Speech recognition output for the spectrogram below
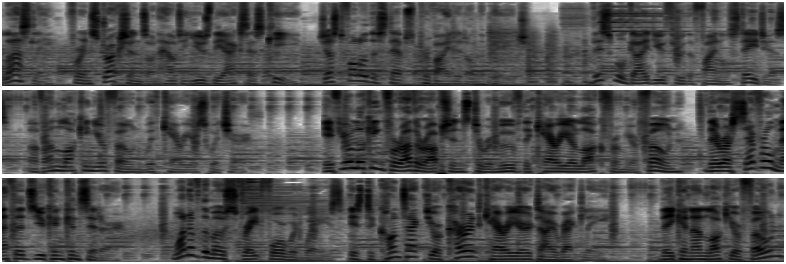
Lastly, for instructions on how to use the access key, just follow the steps provided on the page. This will guide you through the final stages of unlocking your phone with Carrier Switcher. If you're looking for other options to remove the carrier lock from your phone, there are several methods you can consider. One of the most straightforward ways is to contact your current carrier directly. They can unlock your phone,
